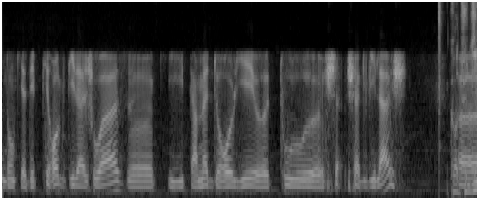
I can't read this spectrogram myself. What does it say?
Donc il y a des pirogues villageoises euh, qui permettent de relier euh, tout euh, cha- chaque village. Quand tu dis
